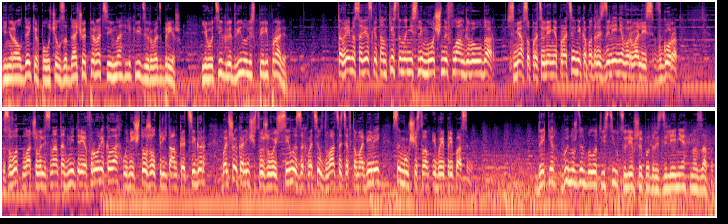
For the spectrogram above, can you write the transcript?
Генерал Деккер получил задачу оперативно ликвидировать брешь. Его «Тигры» двинулись к переправе, в то время советские танкисты нанесли мощный фланговый удар. Смяв сопротивление противника, подразделения ворвались в город. Взвод младшего лейтенанта Дмитрия Фроликова уничтожил три танка «Тигр», большое количество живой силы, захватил 20 автомобилей с имуществом и боеприпасами. Деккер вынужден был отвести уцелевшее подразделение на запад.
